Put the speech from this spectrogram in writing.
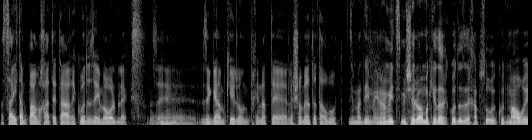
עשה איתם פעם אחת את הריקוד הזה עם ה-all blacks. זה, mm-hmm. זה גם כאילו מבחינת uh, לשמר את התרבות. זה מדהים, אני ממליץ, מי שלא מכיר את הריקוד הזה, חפשו ריקוד מאורי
